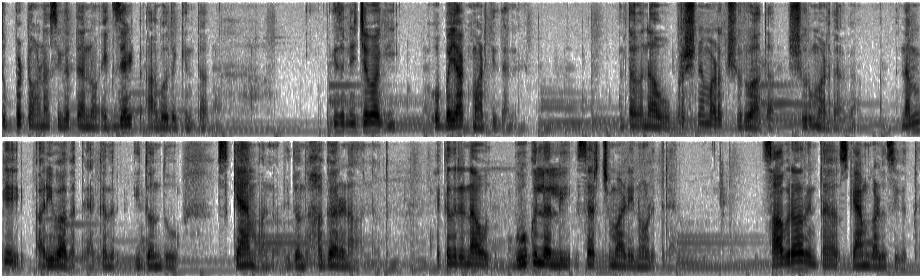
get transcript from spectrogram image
ದುಪ್ಪಟ್ಟು ಹಣ ಸಿಗುತ್ತೆ ಅನ್ನೋ ಎಕ್ಸೈಟ್ ಆಗೋದಕ್ಕಿಂತ, ಇದು ನಿಜವಾಗಿ ಒಬ್ಬ ಯಾಕೆ ಮಾಡ್ತಿದ್ದಾನೆ? ಅಂತ ನಾವು ಪ್ರಶ್ನೆ ಮಾಡೋಕ್ಕೆ ಶುರು ಆದ, ಶುರು ಮಾಡಿದಾಗ ನಮಗೆ ಅರಿವಾಗತ್ತೆ. ಯಾಕಂದರೆ ಇದೊಂದು ಸ್ಕ್ಯಾಮ್ ಅನ್ನೋದು, ಇದೊಂದು ಹಗರಣ ಅನ್ನೋದು. ಯಾಕಂದರೆ ನಾವು ಗೂಗಲಲ್ಲಿ ಸರ್ಚ್ ಮಾಡಿ ನೋಡಿದ್ರೆ ಸಾವಿರಾರು ಇಂತಹ ಸ್ಕ್ಯಾಮ್ಗಳು ಸಿಗುತ್ತೆ.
